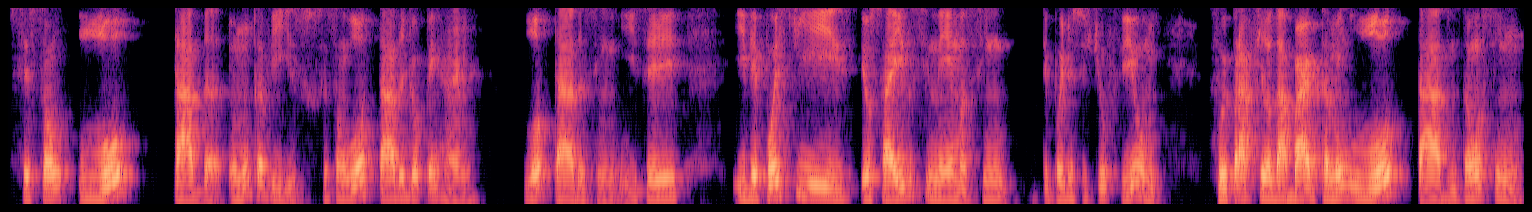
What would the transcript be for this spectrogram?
sessão lotada. Eu nunca vi isso. Sessão lotada de Oppenheimer. Lotada, assim. E, você... e depois que eu saí do cinema, assim, depois de assistir o filme, fui para a fila da Barbie também lotado. Então, assim,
